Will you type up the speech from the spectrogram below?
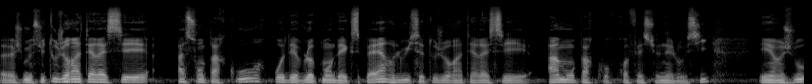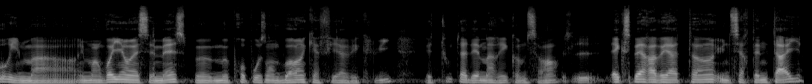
Euh, je me suis toujours intéressé à son parcours, au développement d'experts. Lui s'est toujours intéressé à mon parcours professionnel aussi. Et un jour, il m'a, envoyé un SMS me, proposant de boire un café avec lui. Et tout a démarré comme ça. L'expert avait atteint une certaine taille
